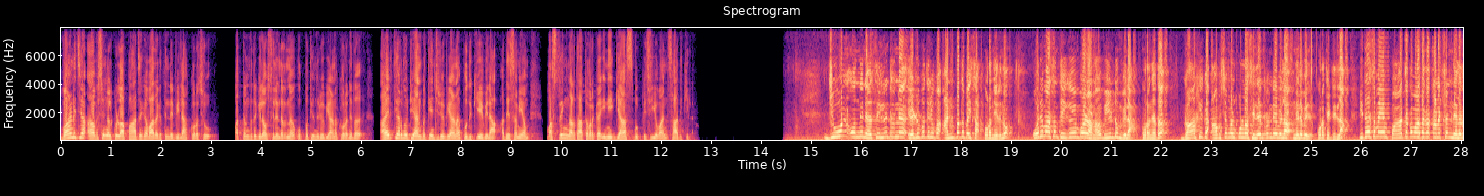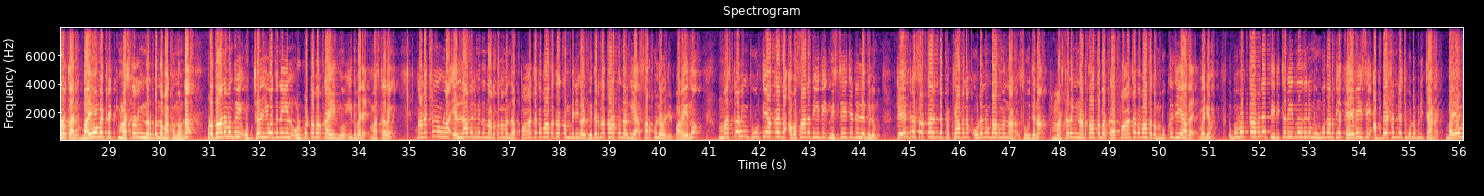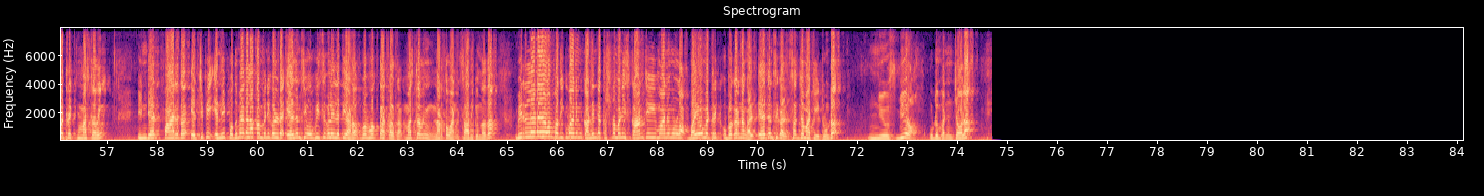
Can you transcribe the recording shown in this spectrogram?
വാണിജ്യ ആവശ്യങ്ങൾക്കുള്ള പാചകവാതകത്തിന്റെ വില കുറച്ചു. പത്തൊൻപത് കിലോ സിലിണ്ടറിന് മുപ്പത്തിയൊന്ന് രൂപയാണ് കുറഞ്ഞത്. ആയിരത്തി അറുന്നൂറ്റി അൻപത്തിയഞ്ച് രൂപയാണ് പുതുക്കിയ വില. അതേസമയം മസ്റ്ററിംഗ് നടത്താത്തവർക്ക് ഇനി ഗ്യാസ് ബുക്ക് ചെയ്യുവാൻ സാധിക്കില്ല. ജൂൺ ഒന്നിന് സിലിണ്ടറിന് എഴുപത് രൂപ അൻപത് പൈസ കുറഞ്ഞിരുന്നു. ഒരു മാസം തികയുമ്പോഴാണ് വീണ്ടും വില കുറഞ്ഞത്. ഗാർഹിക ആവശ്യങ്ങൾക്കുള്ള സിലിണ്ടറിന്റെ വില നിലവിൽ കുറച്ചിട്ടില്ല. ഇതേസമയം പാചകവാതക കണക്ഷൻ നിലനിർത്താൻ ബയോമെട്രിക് മസ്റ്ററിംഗ് നിർബന്ധമാക്കുന്നുണ്ട്. പ്രധാനമന്ത്രി ഉജ്ജൽ യോജനയിൽ ഉൾപ്പെട്ടവർക്കായിരുന്നു ഇതുവരെ മസ്റ്ററിംഗ്. കണക്ഷനുള്ള എല്ലാവരും ഇത് നടത്തണമെന്ന് പാചകവാതക കമ്പനികൾ വിതരണക്കാർക്ക് നൽകിയ സർക്കുലറിൽ പറയുന്നു. മസ്റ്ററിംഗ് പൂർത്തിയാക്കേണ്ട അവസാന തീയതി നിശ്ചയിച്ചിട്ടില്ലെങ്കിലും കേന്ദ്ര സർക്കാരിന്റെ പ്രഖ്യാപനം ഉടനുണ്ടാകുമെന്നാണ് സൂചന. മസ്റ്ററിംഗ് നടത്താത്തവർക്ക് പാചകവാതകം ബുക്ക് ചെയ്യാതെ വരും. ഉപഭോക്താവിനെ തിരിച്ചറിയുന്നതിന് മുമ്പ് നടത്തിയ കെ വൈ സി അപ്ഡേഷന്റെ ചുവടുപിടിച്ചാണ് biometric mustering. Indian Bharat H P എന്നീ പൊതുമേഖലാ കമ്പനികളുടെ ഏജൻസി ഓഫീസുകളിലെത്തിയാണ് ഉപഭോക്താക്കൾക്ക് മസ്റ്ററിംഗ് നടത്തുവാൻ സാധിക്കുന്നത്. വിരലടയാളം പതിക്കുവാനും കണ്ണിന്റെ കൃഷ്ണമണി സ്കാൻ ചെയ്യുവാനുമുള്ള ബയോമെട്രിക് ഉപകരണങ്ങൾ ഏജൻസികൾ സജ്ജമാക്കിയിട്ടുണ്ട്. News bureau Udumbanchola.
